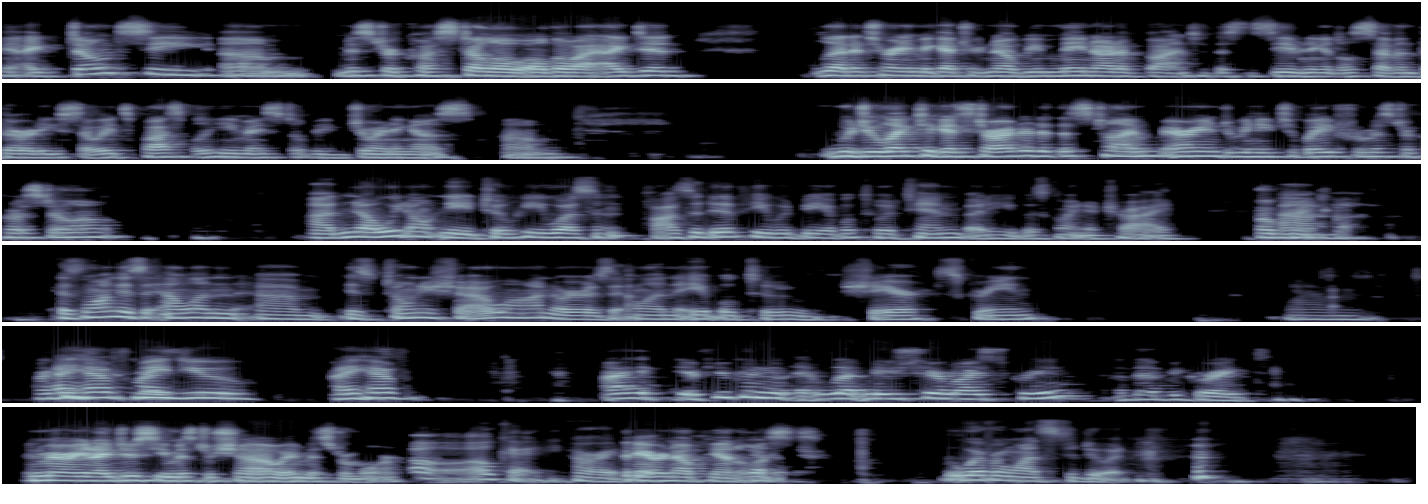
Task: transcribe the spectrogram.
Okay, I don't see um, Mr. Costello, although I I did let Attorney McGetrick know we may not have gotten to this this evening until 7:30, so it's possible he may still be joining us. Um, Would you like to get started at this time? Marion, do we need to wait for Mr. Costello? Uh, no, we don't need to. He wasn't positive he would be able to attend, but he was going to try. Okay, Um, As long as Ellen, um, is Tony Shao on or is Ellen able to share screen? Um, I can have share my- made you, I have, I, if you can let me share my screen, that'd be great. and Marion, I do see Mr. Shao and Mr. Moore. Oh, okay, all right. They well, are now panelists. Whoever wants to do it.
